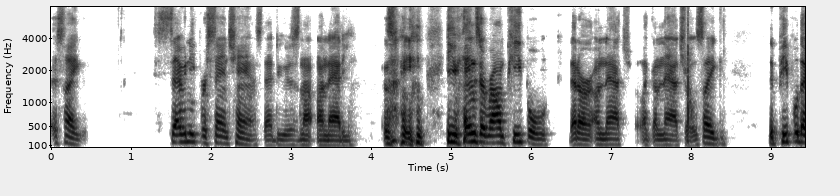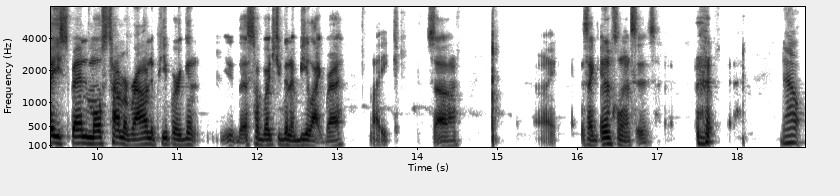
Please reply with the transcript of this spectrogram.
it's like 70% chance that dude is not unnatty. It's like he hangs around people that are unnatural, like unnatural. It's like the people that you spend most time around, the people are gonna that's what you're gonna be like, bruh. Like so, like it's like influences. Now,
